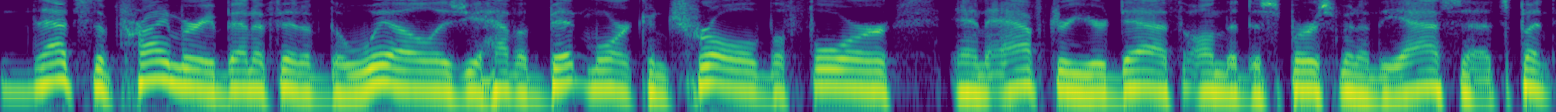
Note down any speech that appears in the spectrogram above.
that's the primary benefit of the will is you have a bit more control before and after your death on the disbursement of the assets. But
